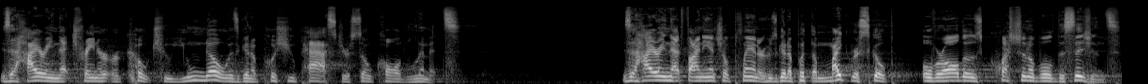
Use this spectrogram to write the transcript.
Is it hiring that trainer or coach who you know is going to push you past your so called limits? Is it hiring that financial planner who's going to put the microscope over all those questionable decisions?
